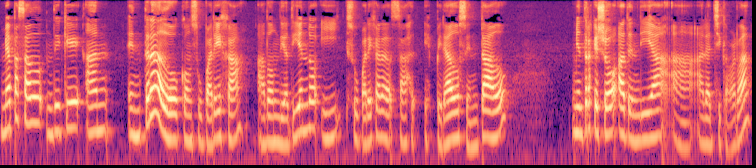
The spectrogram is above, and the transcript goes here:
Me ha pasado de que han entrado con su pareja a donde atiendo y su pareja las ha esperado sentado mientras que yo atendía a, a la chica, ¿verdad?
